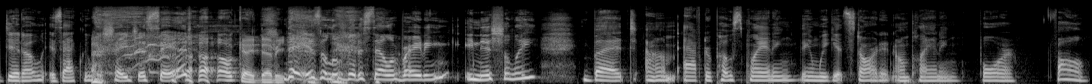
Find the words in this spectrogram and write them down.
ditto exactly what Shea just said. okay, Debbie. there is a little bit of celebrating initially, but um, after post planning, then we get started on planning for fall.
